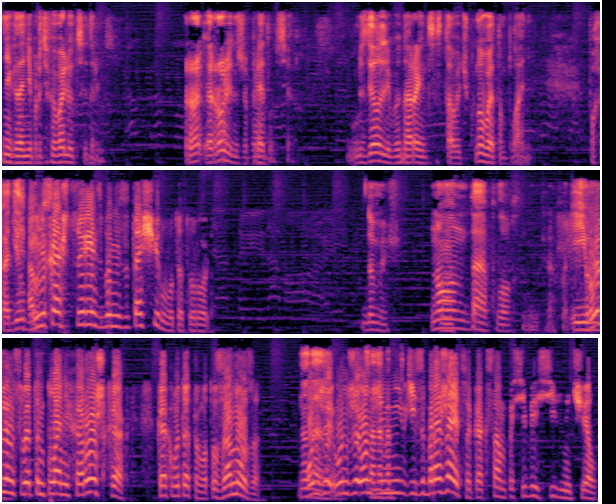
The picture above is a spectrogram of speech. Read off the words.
Никогда не против эволюции дрались. Ро- Роллинс же Да. предал всех. Сделали бы на Рейнса ставочку, ну в этом плане. Походил бы. А мне кажется, Рейнс бы не затащил вот эту роль. Думаешь? Ну, он, да, плохо на микрофоне. И Роллинс в этом плане хорош как? Как вот это вот заноза. ну он, да, же, да. он же, он же не изображается как сам по себе сильный чел.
